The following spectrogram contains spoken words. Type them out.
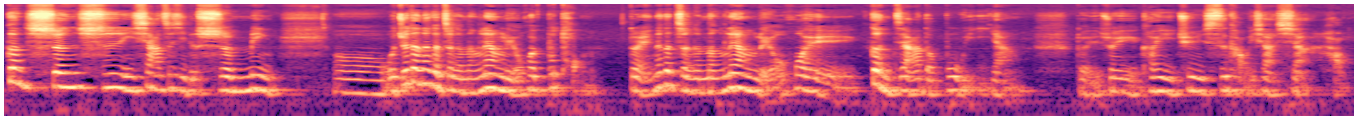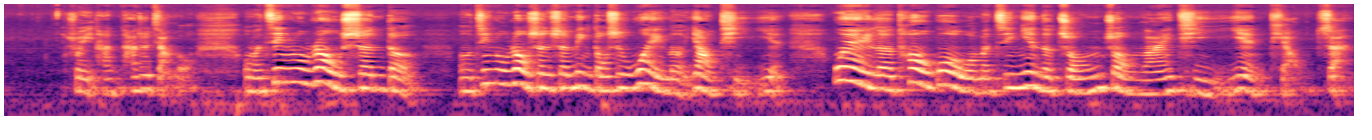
更深思一下自己的生命。呃，我觉得那个整个能量流会不同。对，那个整个能量流会更加的不一样，对，所以可以去思考一下下。好，所以他他就讲了，我们进入肉身的，呃，进入肉身生命都是为了要体验，为了透过我们经验的种种来体验挑战。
